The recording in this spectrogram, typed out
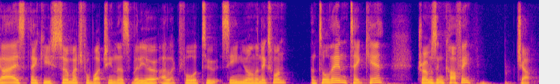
Guys, thank you so much for watching this video. I look forward to seeing you on the next one. Until then, take care. Drums and coffee. Ciao.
